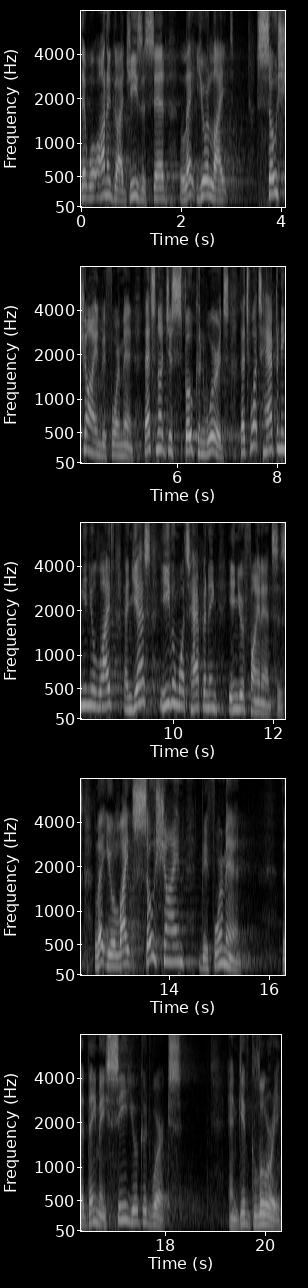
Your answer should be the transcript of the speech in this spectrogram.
that will honor God. Jesus said, Let your light so shine before men. That's not just spoken words, that's what's happening in your life, and yes, even what's happening in your finances. Let your light so shine before men that they may see your good works and give glory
